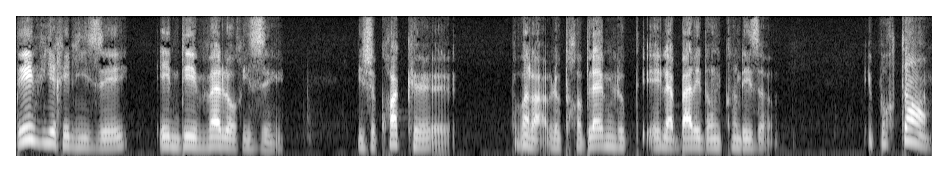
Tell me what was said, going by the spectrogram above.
dévirilisés et dévalorisés. Et je crois que voilà, le problème est la balle est dans le camp des hommes. Et pourtant,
